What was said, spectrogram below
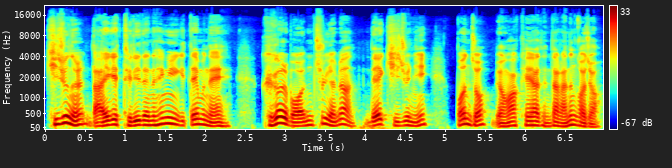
기준을 나에게 들이대는 행위이기 때문에 그걸 멈추려면 내 기준이 먼저 명확해야 된다라는 거죠.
